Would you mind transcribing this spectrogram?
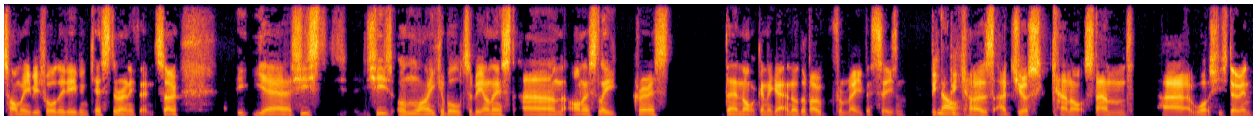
Tommy before they'd even kissed or anything. So, yeah, she's she's unlikable to be honest. And honestly, Chris, they're not going to get another vote from me this season be- no. because I just cannot stand uh, what she's doing.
